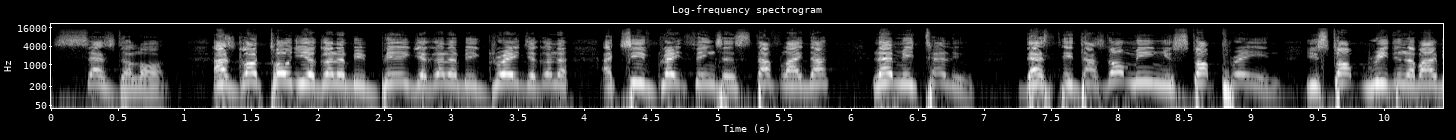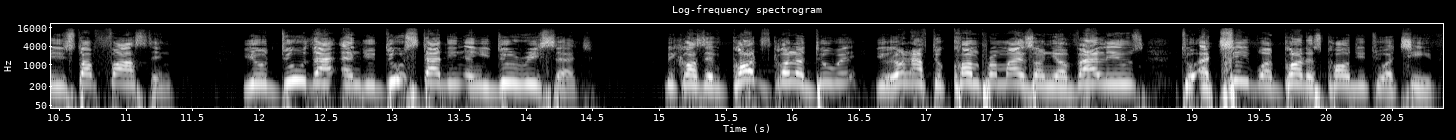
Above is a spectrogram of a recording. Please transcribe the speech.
says the Lord. Has God told you you're going to be big, you're going to be great, you're going to achieve great things and stuff like that? Let me tell you, it does not mean you stop praying, you stop reading the Bible, you stop fasting. You do that and you do studying and you do research. Because if God's going to do it, you don't have to compromise on your values to achieve what God has called you to achieve.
